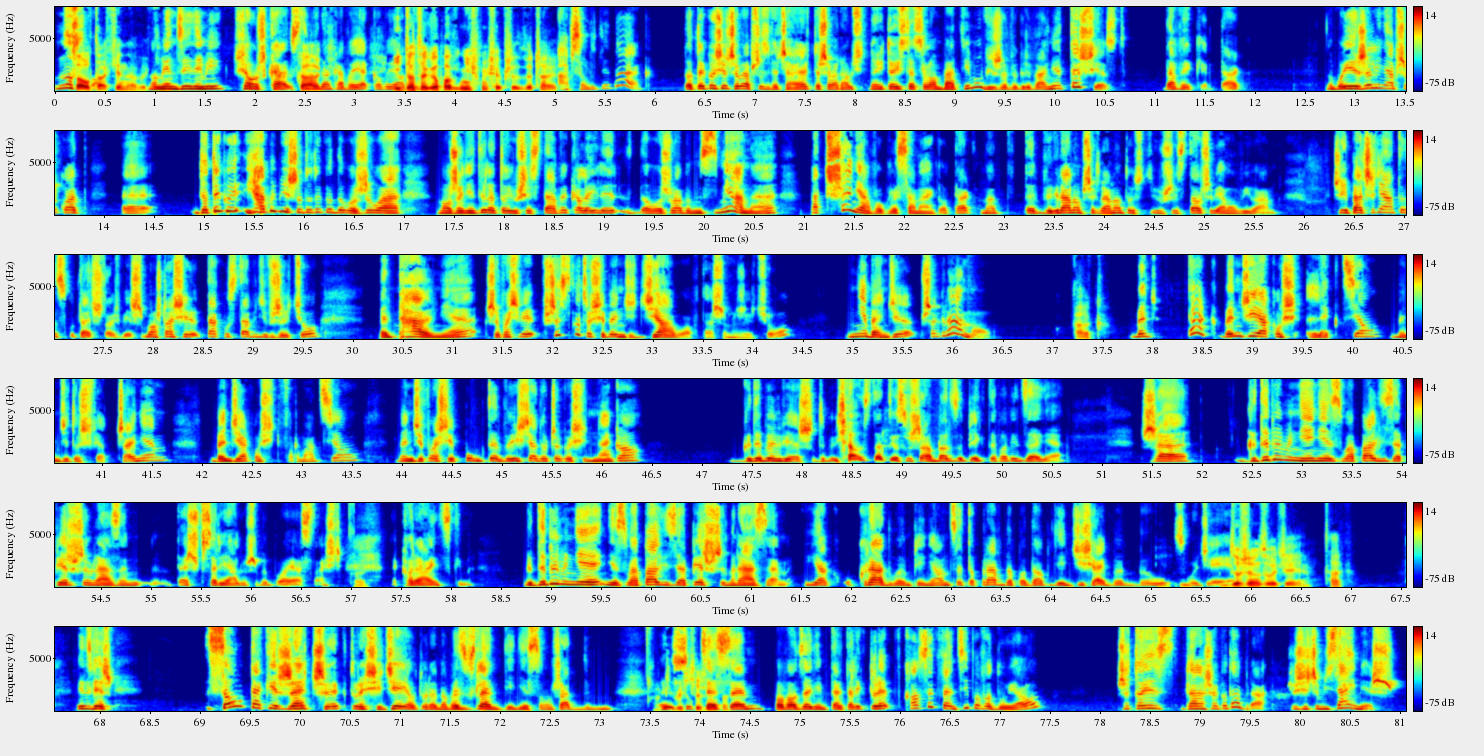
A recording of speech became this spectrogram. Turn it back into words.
mnóstwo. Są takie nawyki. No między innymi książka Stevena Tak. Covey'a. I do tego powinniśmy się przyzwyczaić. Absolutnie tak. Do tego się trzeba przyzwyczajać, to trzeba robić. No i to jest to, co Lombardi mówi, że wygrywanie też jest nawykiem, tak? No bo jeżeli na przykład e, do tego, ja bym jeszcze do tego dołożyła, może nie tyle to już jest nawyk, ale ile dołożyłabym zmianę patrzenia w ogóle samego, tak? Na tę wygraną, przegraną, to już- jest to, o czym ja mówiłam. Czyli patrzenia na tę skuteczność, wiesz, można się tak ustawić w życiu mentalnie, że właściwie wszystko, co się będzie działo w naszym życiu, nie będzie przegraną. Tak? Będzie, tak, będzie jakąś lekcją, będzie doświadczeniem, będzie jakąś informacją, będzie właśnie punktem wyjścia do czegoś innego. Gdybym, wiesz, gdybym, ja ostatnio słyszałam bardzo piękne powiedzenie, że gdyby mnie nie złapali za pierwszym razem, też w serialu, żeby była jasność, Tak. koreańskim, gdyby mnie nie złapali za pierwszym razem, jak ukradłem pieniądze, to prawdopodobnie dzisiaj bym był złodziejem. Dużym złodziejem, tak? Więc wiesz, są takie rzeczy, które się dzieją, które no bezwzględnie nie są żadnym e, Oczywiście, tak. sukcesem, powodzeniem i tak dalej, które w konsekwencji powodują, że to jest dla naszego dobra, że się czymś zajmiesz.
